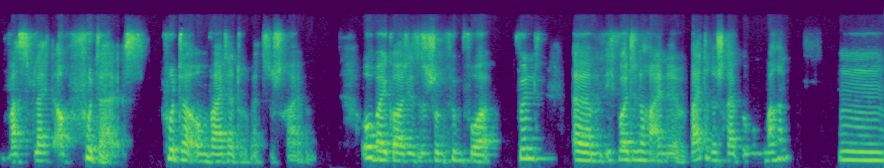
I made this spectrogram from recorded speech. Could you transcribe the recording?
was vielleicht auch Futter ist. Futter, um weiter drüber zu schreiben. Oh mein Gott, jetzt ist es schon fünf vor fünf. Ähm, ich wollte noch eine weitere Schreibübung machen. Hm,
